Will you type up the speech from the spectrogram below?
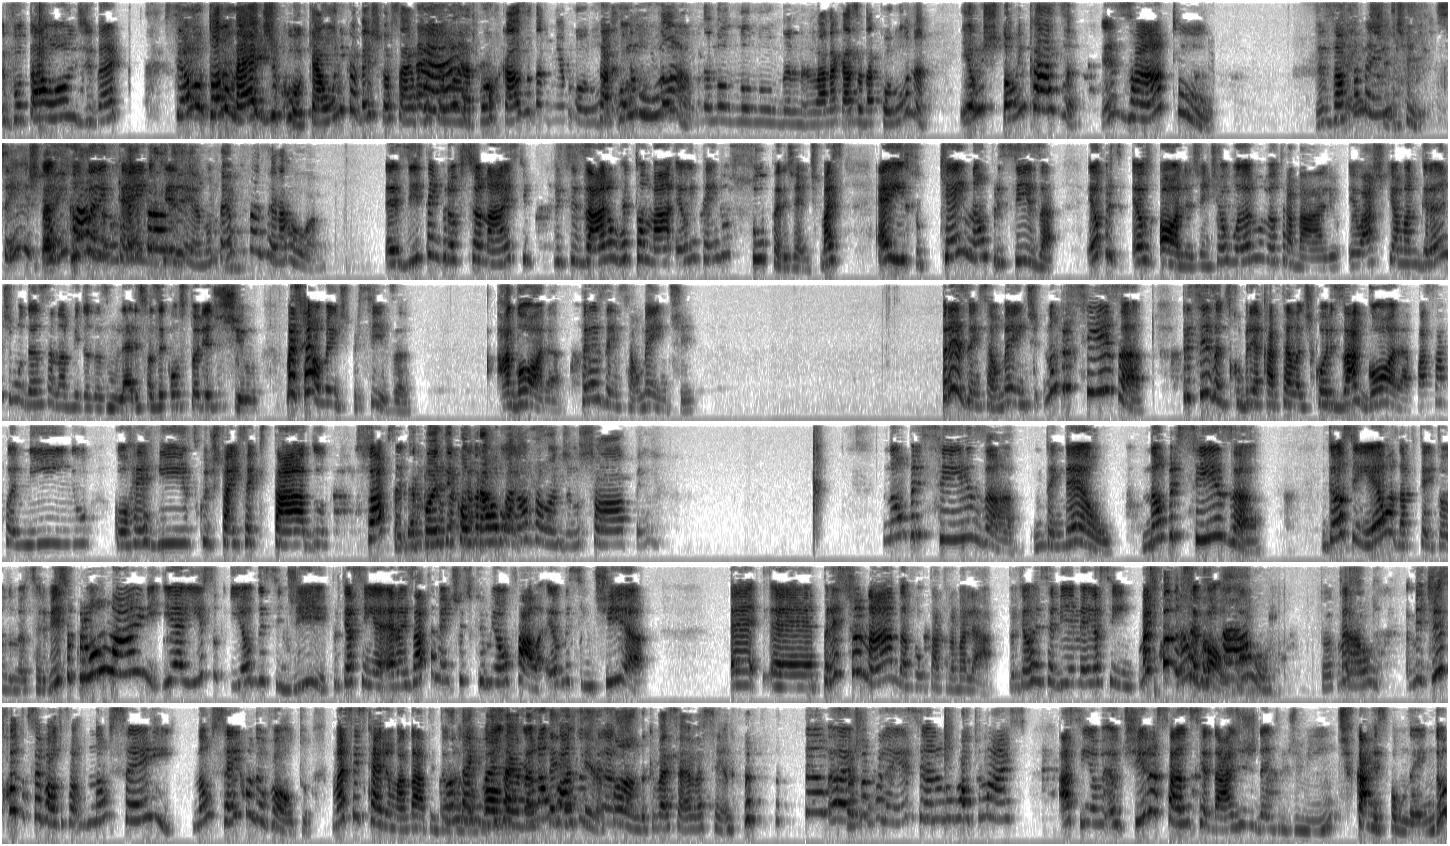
Eu vou estar onde, né? Se eu não tô no médico, que é a única vez que eu saio por é. semana por causa da minha coluna, da coluna. No, no, no, lá na casa da coluna, eu estou em casa. Exato. Exatamente. Gente, sim, estou eu em casa. Não tem pra onde não tem o que fazer na rua. Existem profissionais que precisaram retomar. Eu entendo super, gente. Mas é isso. Quem não precisa, eu, eu, olha, gente, eu amo o meu trabalho. Eu acho que é uma grande mudança na vida das mulheres fazer consultoria de estilo. Mas realmente precisa? Agora, presencialmente? Presencialmente? Não precisa. Precisa descobrir a cartela de cores agora, passar paninho, correr risco de estar infectado. Só pra Depois de comprar roupa nova onde? No shopping. Não precisa, entendeu? Não precisa. Então, assim, eu adaptei todo o meu serviço para o online. E é isso, e eu decidi, porque assim, era exatamente isso que o Mion fala. Eu me sentia é, é, pressionada a voltar a trabalhar. Porque eu recebia e-mail assim, mas quando não, você total, volta? Total. Mas, me diz quando você volta. Eu falo, não sei. Não sei quando eu volto. Mas vocês querem uma data, então? Quando, é que vai sair a vacina? Quando que vai sair a vacina? Não, eu, eu já falei, esse ano eu não volto mais assim, eu, eu tiro essa ansiedade de dentro de mim, de ficar respondendo,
